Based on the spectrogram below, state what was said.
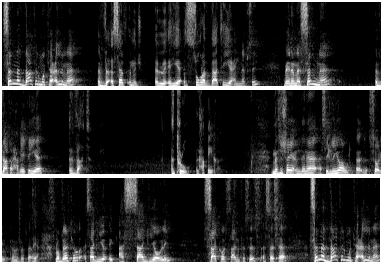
سمى الذات المتعلمة ال self image اللي هي الصورة الذاتية عن نفسي بينما سمى الذات الحقيقية الذات. ال true الحقيقة. نفس الشيء عندنا سيجليول sorry روبرتو اساجيولي psychosynthesis أسسها. سمى الذات المتعلمة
